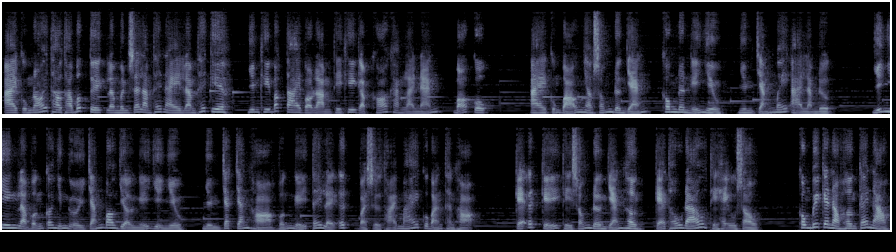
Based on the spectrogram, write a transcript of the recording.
Ai cũng nói thao thao bất tuyệt là mình sẽ làm thế này, làm thế kia. Nhưng khi bắt tay vào làm thì khi gặp khó khăn lại nản, bỏ cuộc. Ai cũng bảo nhau sống đơn giản, không nên nghĩ nhiều, nhưng chẳng mấy ai làm được. Dĩ nhiên là vẫn có những người chẳng bao giờ nghĩ gì nhiều, nhưng chắc chắn họ vẫn nghĩ tới lợi ích và sự thoải mái của bản thân họ. Kẻ ích kỷ thì sống đơn giản hơn, kẻ thấu đáo thì hay u sầu. Không biết cái nào hơn cái nào.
